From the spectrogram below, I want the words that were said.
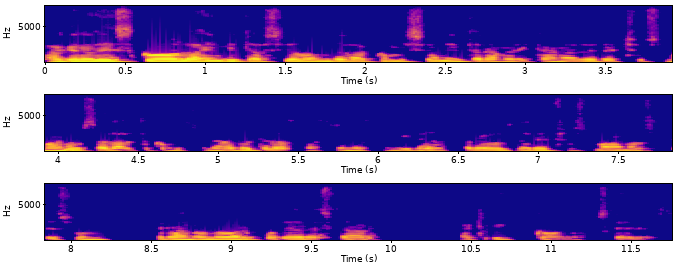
Agradezco la invitación de la Comisión Interamericana de Derechos Humanos al Alto Comisionado de las Naciones Unidas para los Derechos Humanos. Es un gran honor poder estar aquí con ustedes.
